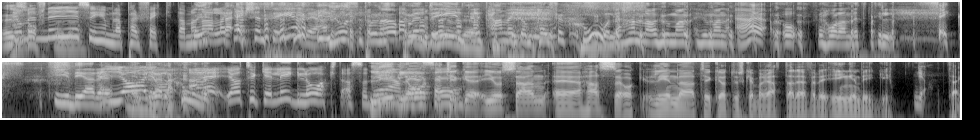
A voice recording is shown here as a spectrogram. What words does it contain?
Jag är Ja, men ni är så himla perfekta men Nej, alla nej. kanske inte är det. Just på den här Ja, men punkten det, är inte, det. handlar inte om perfektion, det handlar om hur man, hur man är och förhållandet till sex tidigare Ja, ja. relationer. Nej, jag tycker ligg lågt alltså. Det Ligg jag lågt, tycker Jossan, eh, Hasse och Linda tycker att du ska berätta det för det är ingen biggie. Ja. Tack.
